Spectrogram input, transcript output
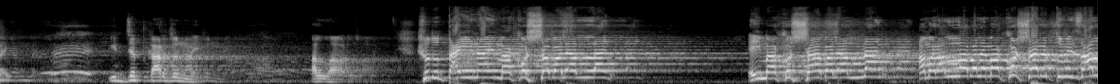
নাই? ইজ্জত কার জন্য? আল্লাহ শুধু তাই নাই, মাকড়সা বলে আল্লাহ। এই মাকড়সা বলে আল্লাহ। আমার আল্লাহ বলে মাকড়সা রে তুমি জাল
